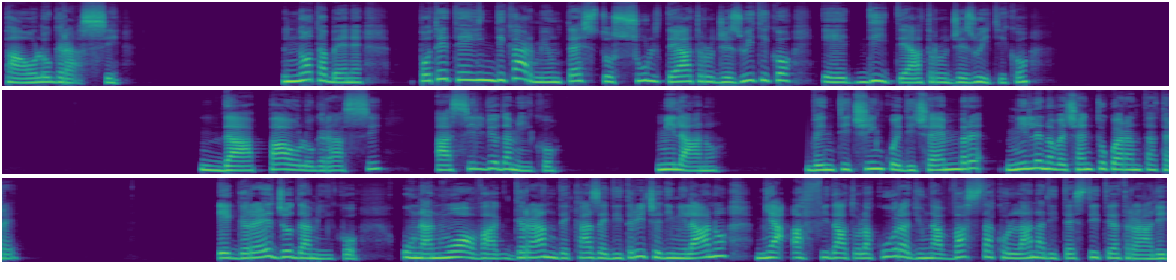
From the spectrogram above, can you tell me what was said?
Paolo Grassi. Nota bene, potete indicarmi un testo sul teatro gesuitico e di teatro gesuitico? Da Paolo Grassi a Silvio D'Amico. Milano, 25 dicembre 1943. Egregio D'Amico, una nuova grande casa editrice di Milano mi ha affidato la cura di una vasta collana di testi teatrali,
